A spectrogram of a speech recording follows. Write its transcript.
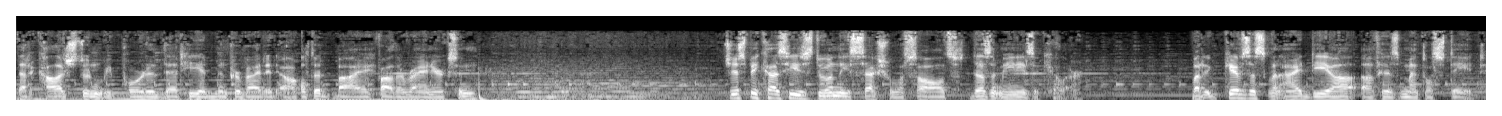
that a college student reported that he had been provided alcohol by Father Ryan Erickson. Just because he's doing these sexual assaults doesn't mean he's a killer. But it gives us an idea of his mental state.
